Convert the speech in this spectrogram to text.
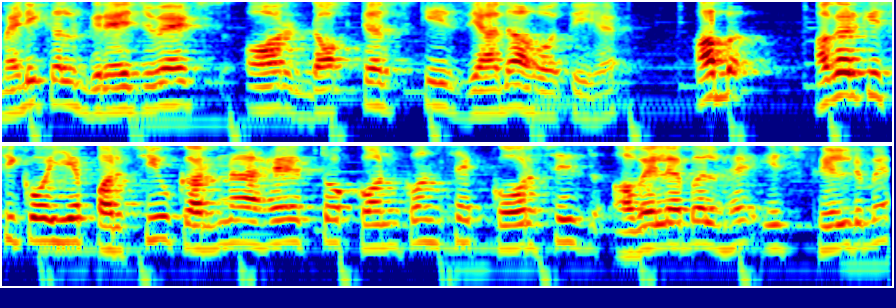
मेडिकल ग्रेजुएट्स और डॉक्टर्स की ज़्यादा होती है। अब अगर किसी को ये परस्यू करना है तो कौन कौन से कोर्सेज अवेलेबल है इस फ़ील्ड में?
